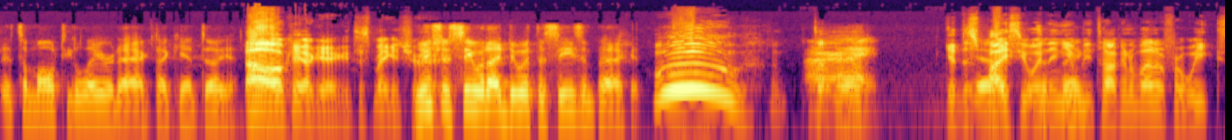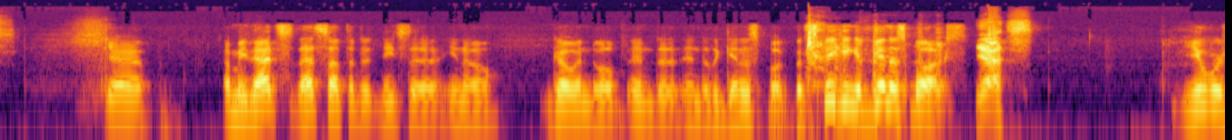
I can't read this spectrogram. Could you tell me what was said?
it's a multi layered act. I can't tell you. Oh, okay, okay, okay. Just making sure. You should see what I do with the season packet. Woo! All Yeah. right. Get the Yeah, spicy one, a then you'll be talking about it for weeks. Yeah, I mean that's that's something that needs to you know go into a, into into the Guinness book. But speaking of Guinness books, Yes. you were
